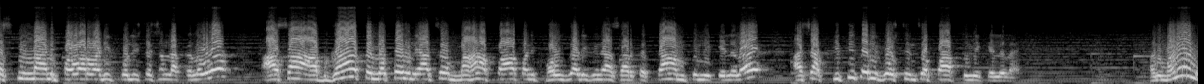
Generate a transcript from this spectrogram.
एसपीला आणि पवारवाडी पोलीस स्टेशनला कळवलं. असा अपघात लपवण्याचं महापाप आणि फौजदारी गुन्ह्यासारखं काम तुम्ही केलेलं आहे. अशा कितीतरी गोष्टींचं पाप तुम्ही केलेलं आहे. आणि म्हणून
